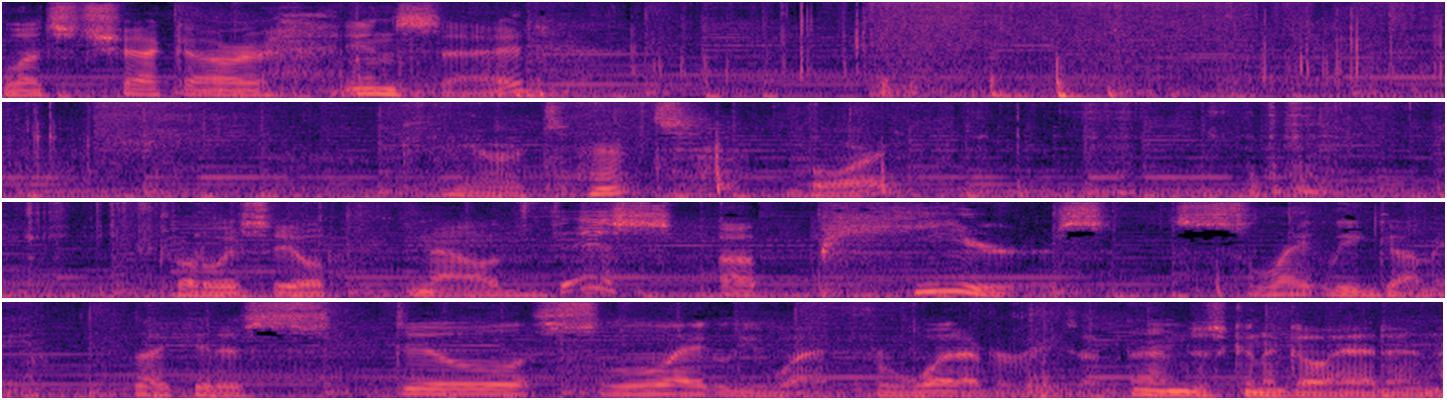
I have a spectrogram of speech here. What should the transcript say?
Let's check our inside. Okay, our tent board. Totally sealed. Now this appears slightly gummy, like it is still slightly wet for whatever reason. I'm just gonna go ahead and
